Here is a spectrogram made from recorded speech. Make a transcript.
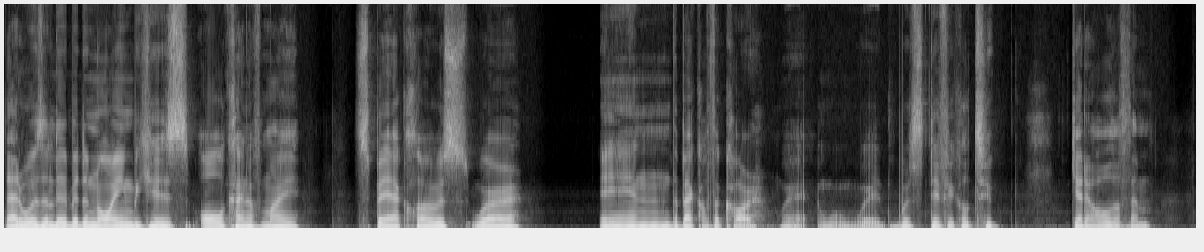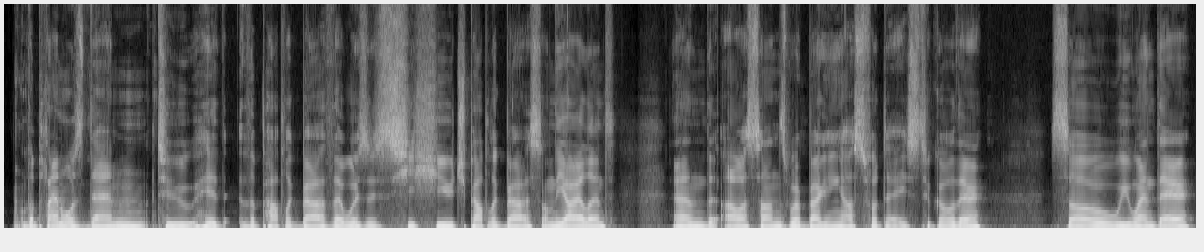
That was a little bit annoying because all kind of my spare clothes were in the back of the car where, where it was difficult to get a hold of them. The plan was then to hit the public bath. There was this huge public bath on the island, and our sons were begging us for days to go there. So we went there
